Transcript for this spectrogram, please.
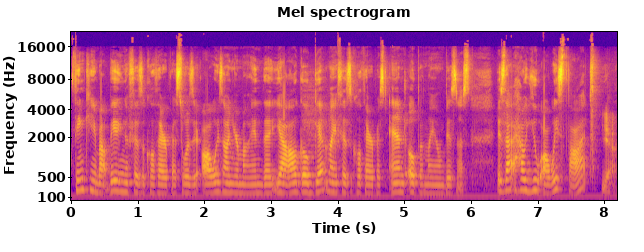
thinking about being a physical therapist, was it always on your mind that, yeah, I'll go get my physical therapist and open my own business? Is that how you always thought? Yeah.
